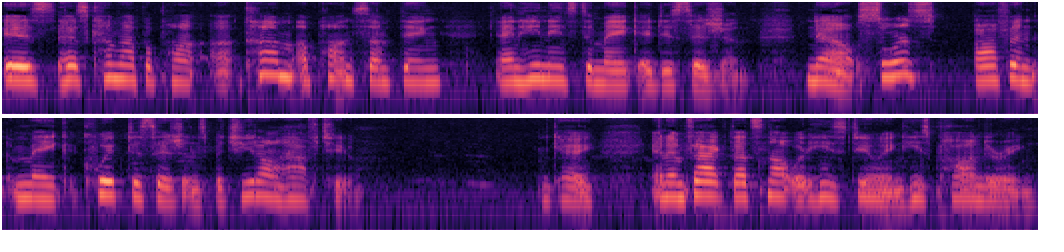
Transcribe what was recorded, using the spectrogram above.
is has come up upon uh, come upon something, and he needs to make a decision. Now, swords often make quick decisions, but you don't have to. Okay, and in fact, that's not what he's doing. He's pondering.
